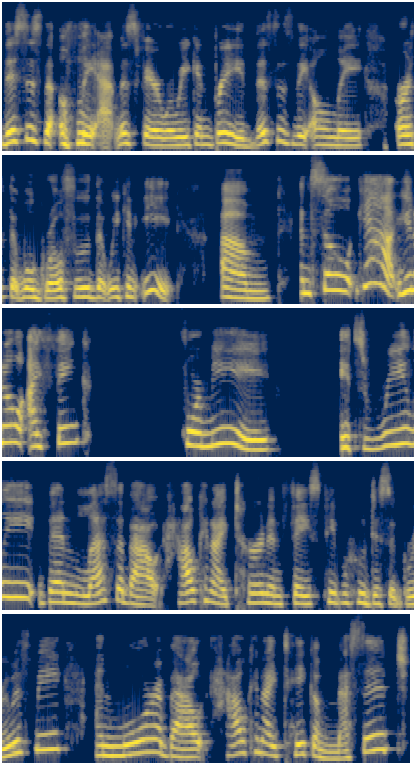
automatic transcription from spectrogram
This is the only atmosphere where we can breathe. This is the only earth that will grow food that we can eat. Um, and so, yeah, you know, I think for me, it's really been less about how can I turn and face people who disagree with me and more about how can I take a message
